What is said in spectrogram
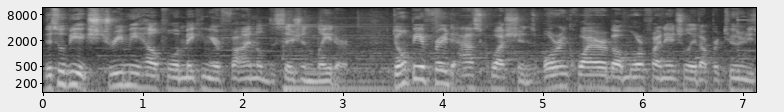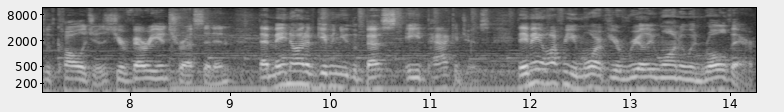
This will be extremely helpful in making your final decision later. Don't be afraid to ask questions or inquire about more financial aid opportunities with colleges you're very interested in that may not have given you the best aid packages. They may offer you more if you really want to enroll there.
